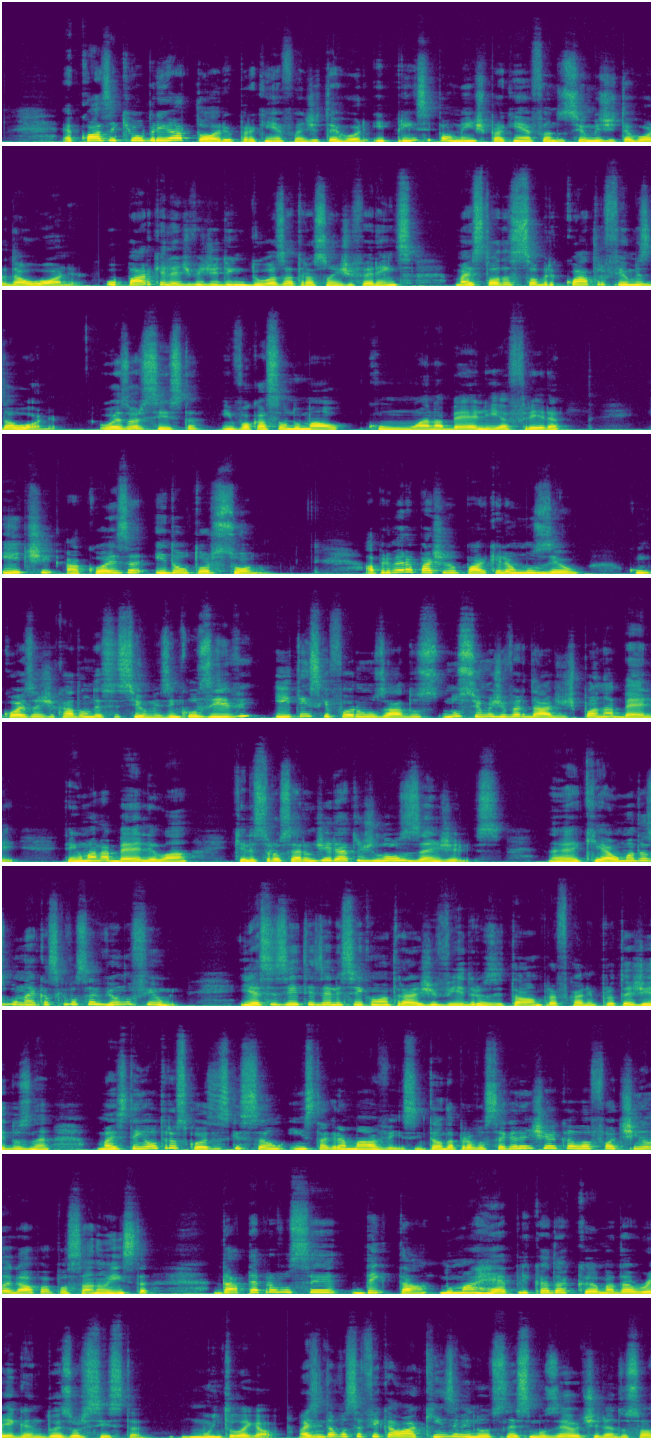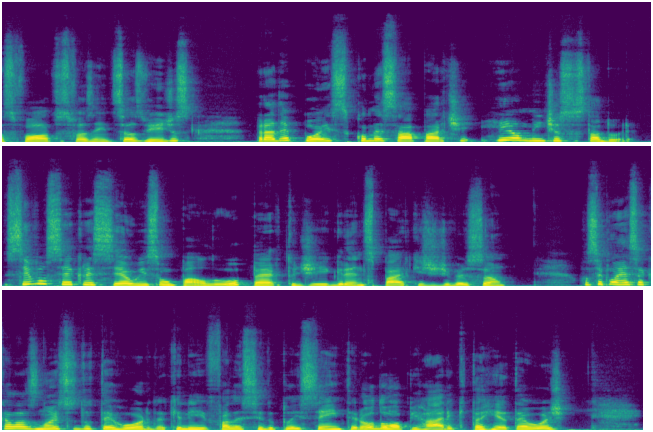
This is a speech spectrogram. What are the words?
É quase que obrigatório para quem é fã de terror e principalmente para quem é fã dos filmes de terror da Warner. O parque ele é dividido em duas atrações diferentes, mas todas sobre quatro filmes da Warner: O Exorcista, Invocação do Mal, com Annabelle e a Freira, It, A Coisa e Doutor Sono. A primeira parte do parque é um museu com coisas de cada um desses filmes, inclusive itens que foram usados nos filmes de verdade, tipo Annabelle. Tem uma Annabelle lá que eles trouxeram direto de Los Angeles, né, que é uma das bonecas que você viu no filme. E esses itens eles ficam atrás de vidros e tal, para ficarem protegidos, né? Mas tem outras coisas que são instagramáveis. Então dá para você garantir aquela fotinho legal para postar no Insta. Dá até para você deitar numa réplica da cama da Reagan do Exorcista muito legal. Mas então você fica lá 15 minutos nesse museu tirando suas fotos, fazendo seus vídeos, para depois começar a parte realmente assustadora. Se você cresceu em São Paulo ou perto de grandes parques de diversão, você conhece aquelas noites do terror daquele falecido Play Center ou do Hop Harry que tá aí até hoje.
